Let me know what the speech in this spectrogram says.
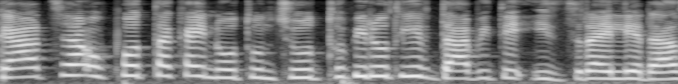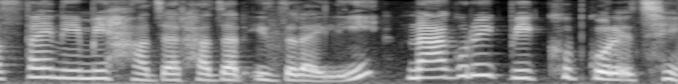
গাজা উপত্যকায় নতুন যুদ্ধবিরতির দাবিতে ইসরায়েলের রাস্তায় নেমে হাজার হাজার ইসরায়েলি নাগরিক বিক্ষোভ করেছে।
